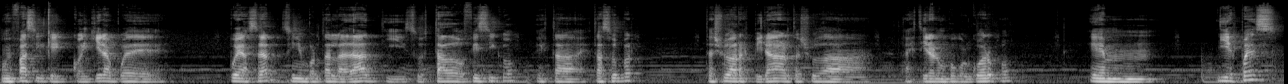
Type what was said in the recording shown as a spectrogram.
muy fácil, que cualquiera puede, puede hacer sin importar la edad y su estado físico. Está súper. Te ayuda a respirar, te ayuda a estirar un poco el cuerpo. Eh, y después,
